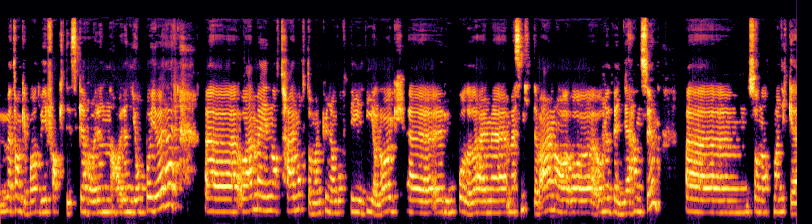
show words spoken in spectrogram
med tanke på at vi faktisk har en, har en jobb å gjøre her. Uh, og jeg mener at Her måtte man kunne ha gått i dialog uh, rundt både det her med, med smittevern og, og, og, nødvendige hensyn. Uh, sånn at man ikke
